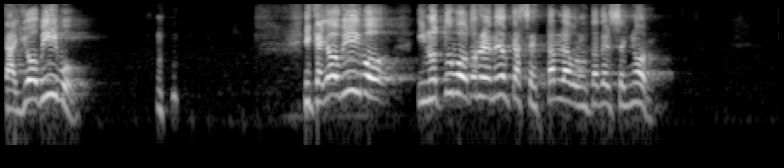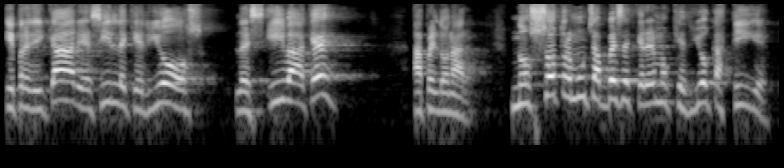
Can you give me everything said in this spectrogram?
Cayó vivo. y cayó vivo y no tuvo otro remedio que aceptar la voluntad del Señor y predicar y decirle que Dios les iba a qué? A perdonar. Nosotros muchas veces queremos que Dios castigue.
